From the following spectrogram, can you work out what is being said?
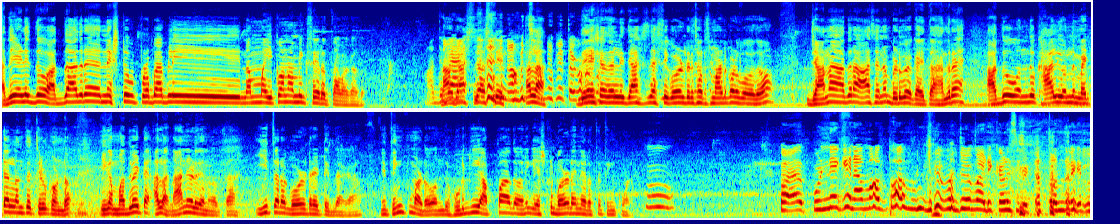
ಅದೇ ಹೇಳಿದ್ದು ಅದಾದರೆ ನೆಕ್ಸ್ಟ್ ಪ್ರೊಬ್ಯಾಬ್ಲಿ ನಮ್ಮ ಇಕಾನಮಿಕ್ ಇರುತ್ತೆ ಅವಾಗ ಅದು. ಅದು ನಾವು ಜಾಸ್ತಿ ಜಾಸ್ತಿ ಅಲ್ಲ ದೇಶದಲ್ಲಿ ಜಾಸ್ತಿ ಜಾಸ್ತಿ ಗೋಲ್ಡ್ ರಿಸೋರ್ಸ್ ಮಾಡ್ಕೊಳ್ಬೋದು. ಜನ ಅದರ ಆಸೆನ ಬಿಡ್ಬೇಕಾಯ್ತಾ? ಅಂದರೆ ಅದು ಒಂದು ಖಾಲಿ ಒಂದು ಮೆಟಲ್ ಅಂತ ತಿಳ್ಕೊಂಡು ಈಗ ಮದುವೆ ಟೈ ಅಲ್ಲ ನಾನು ಹೇಳಿದೇನು ಗೊತ್ತಾ? ಈ ಥರ ಗೋಲ್ಡ್ ರೇಟ್ ಇದ್ದಾಗ ನೀವು ಥಿಂಕ್ ಮಾಡು ಒಂದು ಹುಡುಗಿ ಅಪ್ಪ ಆದವನಿಗೆ ಎಷ್ಟು ಬರ್ಡನ್ ಇರುತ್ತೆ ಥಿಂಕ್ ಮಾಡು. ಪುಣ್ಯಕ್ಕೆ ನಮ್ಮ ಅಪ್ಪ ಮುಂದೆ ಮದುವೆ ಮಾಡಿ ಕಳಿಸ್ಬಿಟ್ಟ ತೊಂದರೆ ಇಲ್ಲ.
